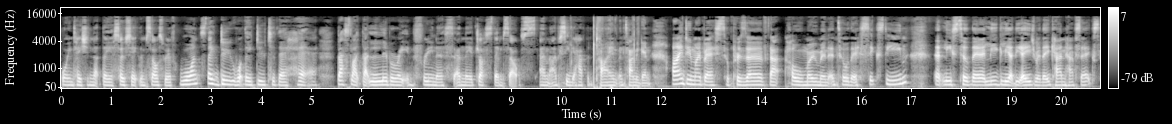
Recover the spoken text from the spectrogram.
orientation that they associate themselves with, once they do what they do to their hair, that's like that liberating freeness and they adjust themselves. And I've seen it happen time and time again. I do my best to preserve that whole moment until they're 16 at least till they're legally at the age where they can have sex.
